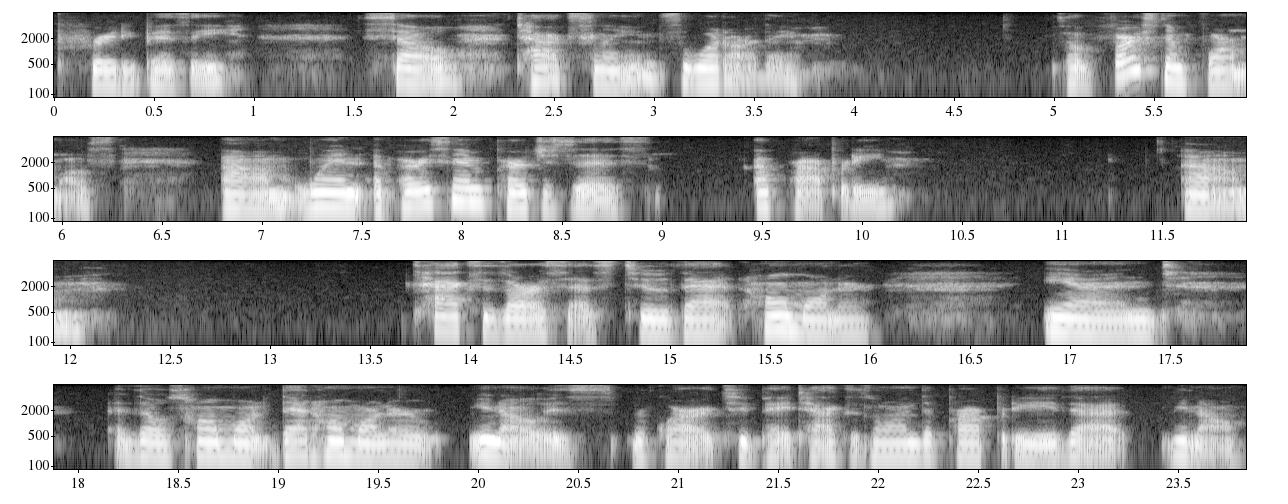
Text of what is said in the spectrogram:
pretty busy. So, tax liens, what are they? So, first and foremost, um, when a person purchases a property, um, taxes are assessed to that homeowner, and those homeowner that homeowner, you know, is required to pay taxes on the property that you know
